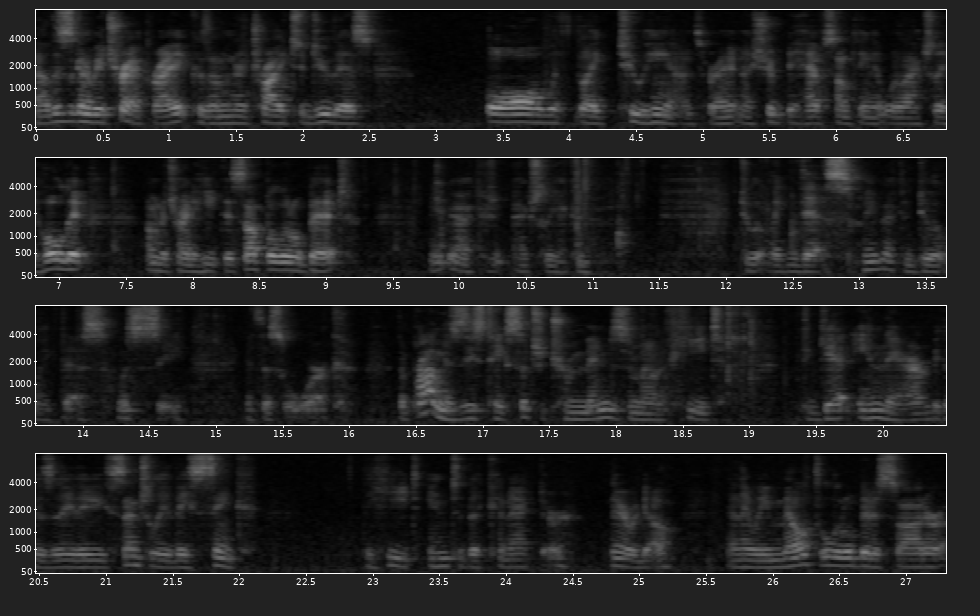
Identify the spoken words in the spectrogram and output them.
Now this is going to be a trick, right? Because I'm going to try to do this all with like two hands, right? And I should have something that will actually hold it. I'm going to try to heat this up a little bit. Maybe I could, actually I can do it like this. Maybe I can do it like this. Let's see if this will work. The problem is these take such a tremendous amount of heat to get in there because they, they essentially they sink the heat into the connector. There we go. And then we melt a little bit of solder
